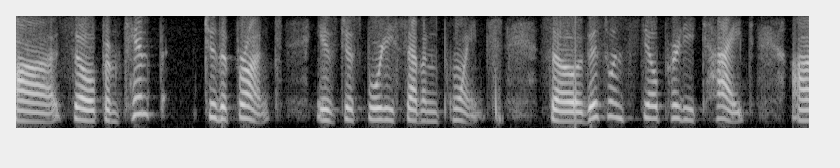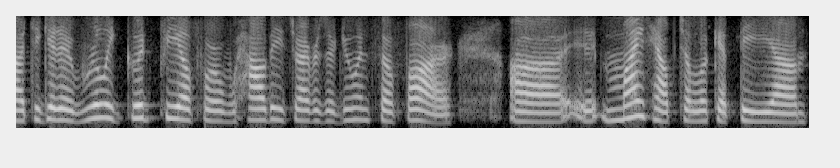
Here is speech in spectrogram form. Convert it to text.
Uh, so from 10th to the front is just 47 points. So this one's still pretty tight uh, to get a really good feel for how these drivers are doing so far. Uh, it might help to look at the um,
